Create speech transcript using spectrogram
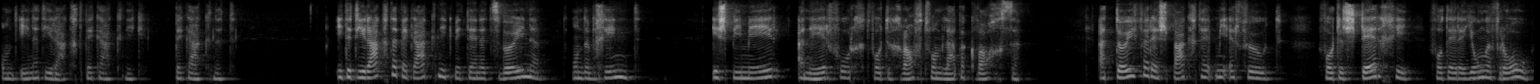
und ihnen direkt begegnet. In der direkten Begegnung mit diesen Zweien und dem Kind ist bei mir eine Ehrfurcht vor der Kraft vom Leben gewachsen. Ein tiefer Respekt hat mich erfüllt vor der Stärke von dieser jungen Frau,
